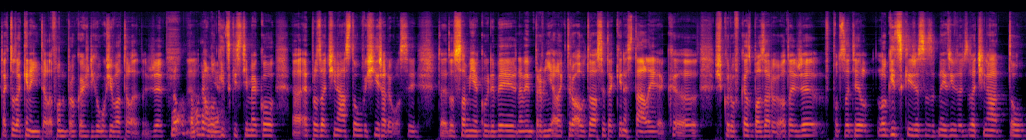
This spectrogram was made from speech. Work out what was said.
tak to taky není telefon pro každého uživatele. Takže no, a logicky s tím jako eh, Apple začíná s tou vyšší řadou. Asi to je to samé, jako kdyby, nevím, první elektroauto asi taky nestály, jak eh, Škodovka z bazaru. Jo? Takže v podstatě logicky, že se nejdřív začíná tou,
